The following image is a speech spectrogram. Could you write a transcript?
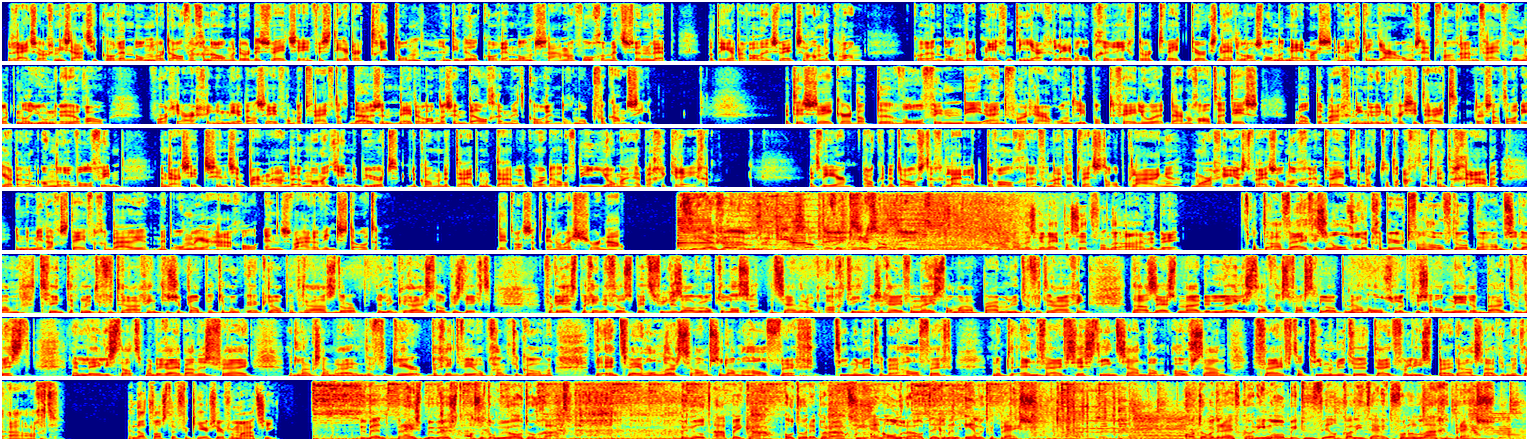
Reisorganisatie Corendon wordt overgenomen door de Zweedse investeerder Triton... en die wil Corendon samenvoegen met Sunweb, dat eerder al in Zweedse handen kwam. Corendon werd 19 jaar geleden opgericht door twee Turks-Nederlandse ondernemers... en heeft een jaaromzet van ruim 500 miljoen euro. Vorig jaar gingen meer dan 750.000 Nederlanders en Belgen met Corendon op vakantie. Het is zeker dat de wolvin, die eind vorig jaar rondliep op de Veluwe, daar nog altijd is, meldt de Wageningen Universiteit. Er zat al eerder een andere wolvin en daar zit sinds een paar maanden een mannetje in de buurt. De komende tijd moet duidelijk worden of die jongen hebben gekregen. Het weer, ook in het oosten geleidelijk droog en vanuit het westen opklaringen. Morgen eerst vrij zonnig en 22 tot 28 graden. In de middag stevige buien met onweer, hagel en zware windstoten. Dit was het NOS Journaal. ZFM, verkeersupdate. verkeersupdate. Mijn naam is René Passet van de ANWB. Op de A5 is een ongeluk gebeurd van Hoofddorp naar Amsterdam. 20 minuten vertraging tussen knooppunt De Hoek en knooppunt Raasdorp. De linkerrijstrook is dicht. Voor de rest beginnen veel spitsfiles alweer op te lossen. Het zijn er nog 18, maar ze geven meestal maar een paar minuten vertraging. De A6 Muiden-Lelystad was vastgelopen na een ongeluk tussen Almere Buiten-West en Lelystad. Maar de rijbaan is vrij. Het langzaam rijdende verkeer begint weer op gang te komen. De N200 Amsterdam-Halfweg, 10 minuten bij Halfweg. En op de N516 Zaandam oost staan. 5 tot 10 minuten tijdverlies bij de aansluiting met de A8. En dat was de verkeersinformatie. U bent prijsbewust als het om uw auto gaat. U wilt APK, autoreparatie en onderhoud tegen een eerlijke prijs. Autobedrijf Carimo biedt u veel kwaliteit voor een lage prijs.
